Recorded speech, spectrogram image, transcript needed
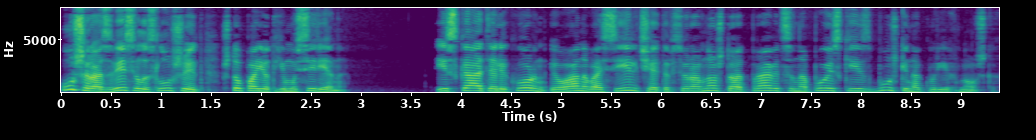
Уши развесил и слушает, что поет ему сирена. Искать Аликорн Иоанна Васильевича — это все равно, что отправиться на поиски избушки на курьих ножках.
